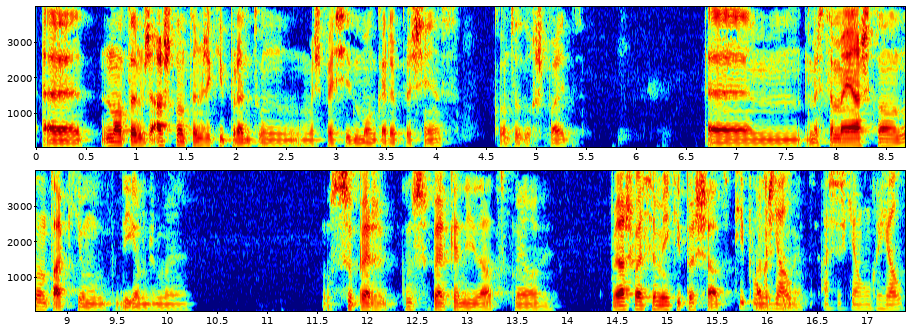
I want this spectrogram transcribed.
Uh, não estamos, acho que não estamos aqui perante um, uma espécie de Mon Carapachense, com todo o respeito, uh, mas também acho que não, não está aqui, um, digamos, uma, um, super, um super candidato, como é óbvio. Mas acho que vai ser uma equipa chata. Tipo um Real? Achas que é um Real?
